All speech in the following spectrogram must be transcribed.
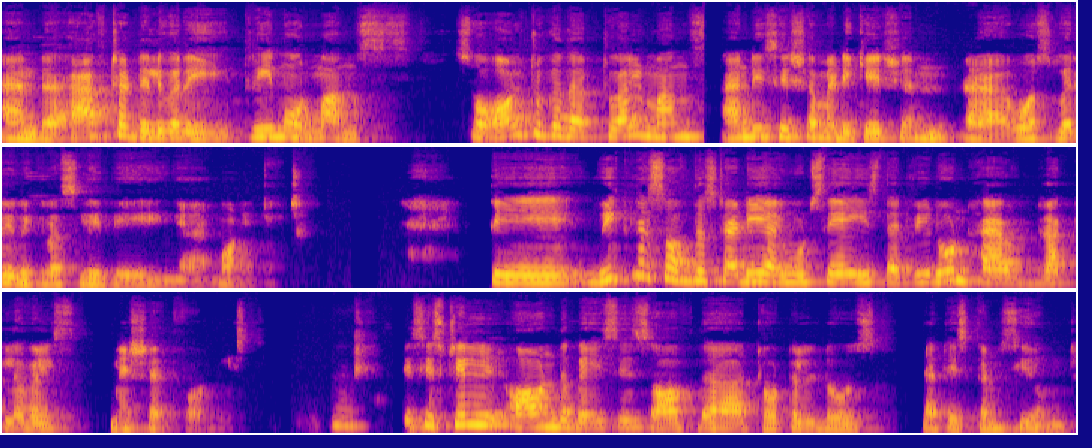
And uh, after delivery, three more months. So altogether, 12 months anti-seizure medication uh, was very rigorously being uh, monitored. The weakness of the study, I would say, is that we don't have drug levels measured for this. Mm. This is still on the basis of the total dose that is consumed.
